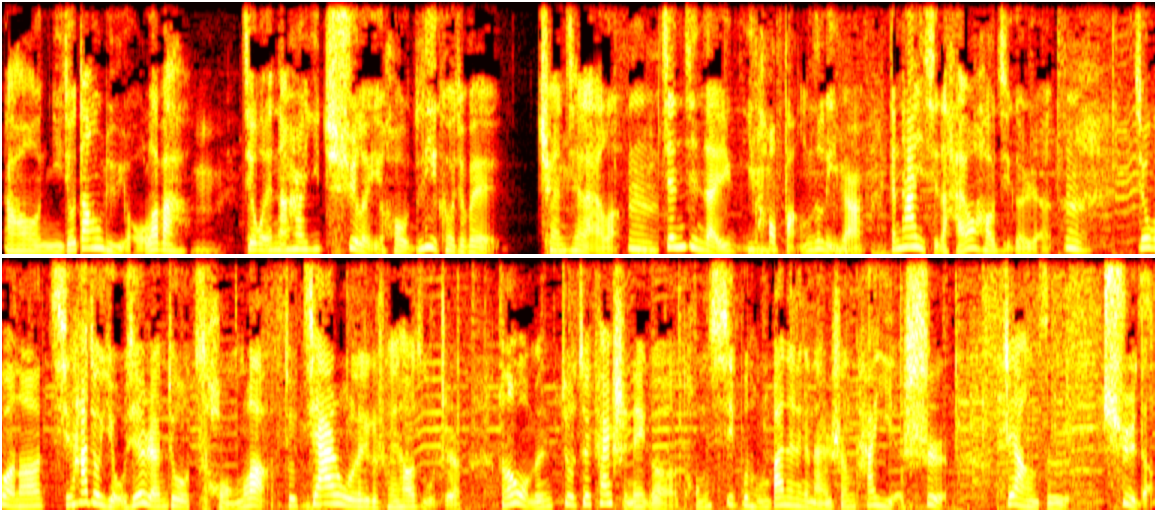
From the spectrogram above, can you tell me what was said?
然后你就当旅游了吧。嗯。结果那男孩一去了以后，立刻就被圈起来了，嗯。监禁在一一套房子里边，嗯。跟他一起的还有好几个人。嗯结果呢，其他就有些人就从了，就加入了这个传销组织。可能我们就最开始那个同系不同班的那个男生，他也是这样子去的。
